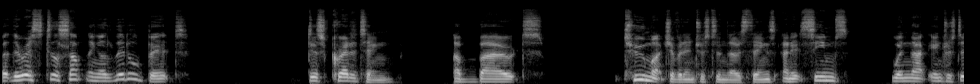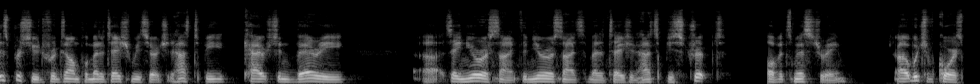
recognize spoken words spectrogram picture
but there is still something a little bit discrediting about too much of an interest in those things, and it seems when that interest is pursued, for example, meditation research, it has to be couched in very, uh, say, neuroscience. The neuroscience of meditation has to be stripped of its mystery, uh, which, of course,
